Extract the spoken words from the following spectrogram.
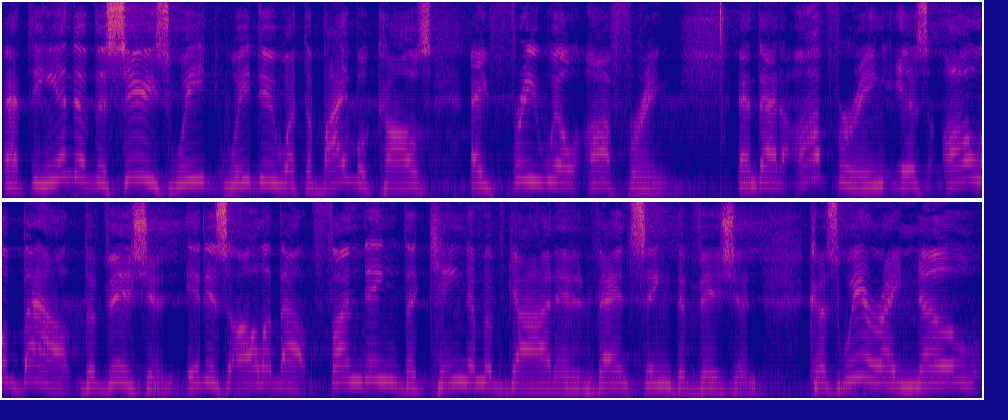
At the end of the series, we we do what the Bible calls a free will offering. And that offering is all about the vision. It is all about funding the kingdom of God and advancing the vision. Because we are a no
